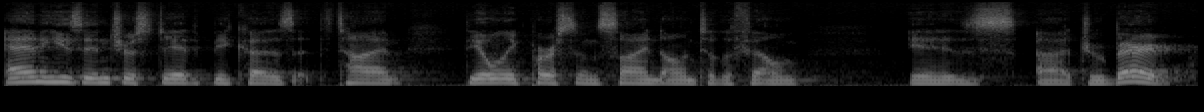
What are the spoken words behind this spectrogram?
And he's interested because at the time the only person signed on to the film is uh, Drew Barrymore.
